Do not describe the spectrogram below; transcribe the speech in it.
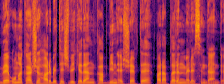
ve ona karşı harbe teşvik eden Kab bin Eşref de Arapların melesindendi.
